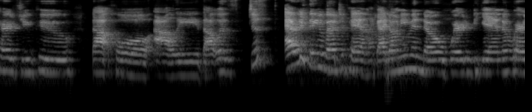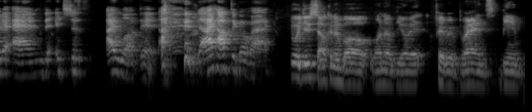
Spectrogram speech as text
Harajuku, that whole alley, that was just everything about Japan. Like I don't even know where to begin or where to end. It's just I loved it. I have to go back. You were just talking about one of your favorite brands being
